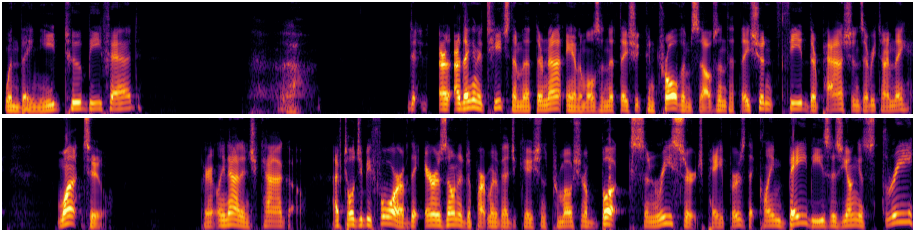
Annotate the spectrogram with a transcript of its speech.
when they need to be fed? Ugh. Are, are they going to teach them that they're not animals and that they should control themselves and that they shouldn't feed their passions every time they want to? Apparently not in Chicago. I've told you before of the Arizona Department of Education's promotion of books and research papers that claim babies as young as three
